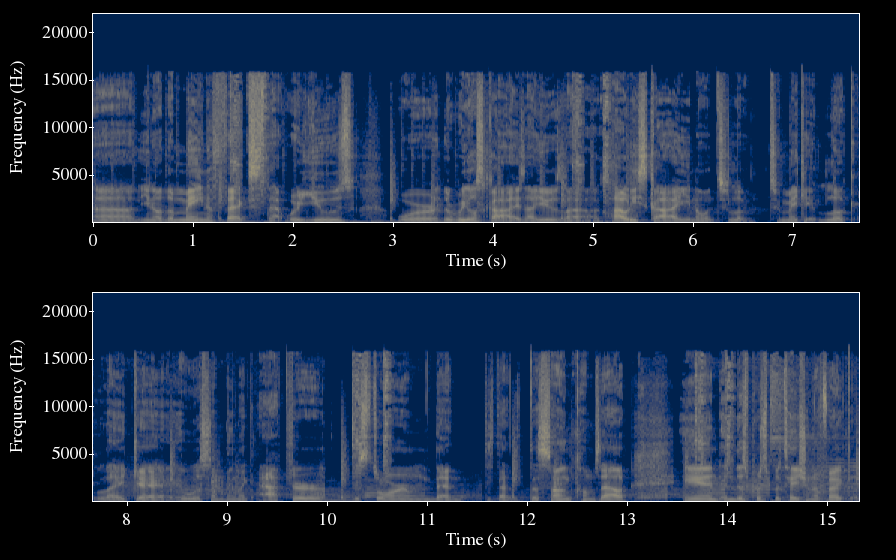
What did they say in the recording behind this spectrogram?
uh, you know, the main effects that were used were the real skies. I used a, a cloudy sky, you know, to look to make it look like uh, it was something like after the storm that that the sun comes out. And in this precipitation effect,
